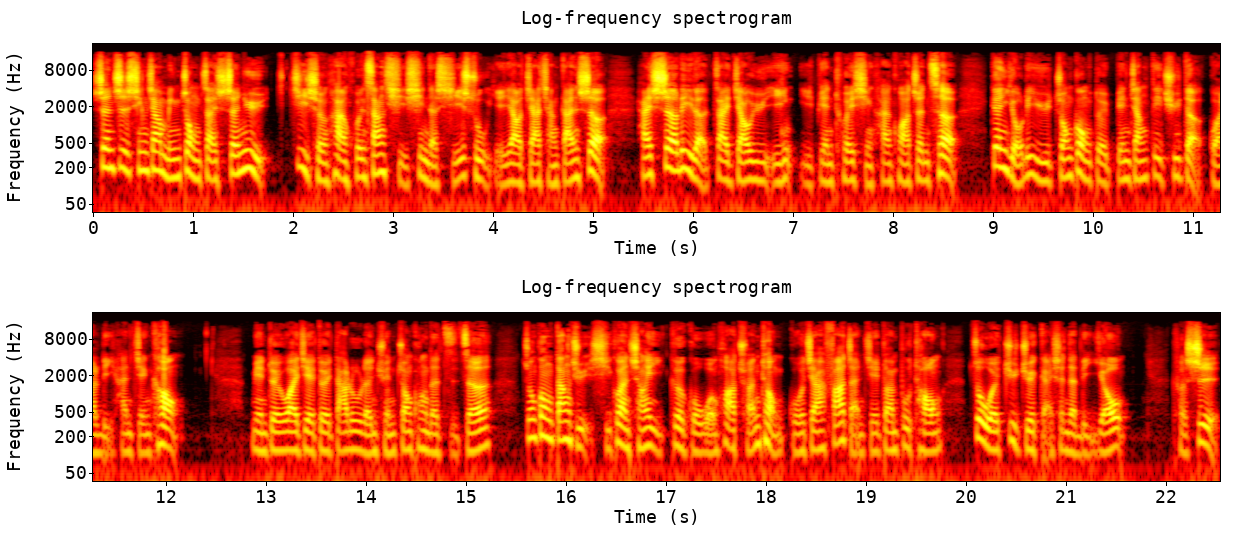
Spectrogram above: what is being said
甚至新疆民众在生育。继承和婚丧喜庆的习俗也要加强干涉，还设立了在教育营，以便推行汉化政策，更有利于中共对边疆地区的管理和监控。面对外界对大陆人权状况的指责，中共当局习惯常以各国文化传统、国家发展阶段不同作为拒绝改善的理由。可是，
